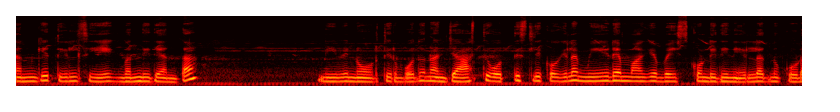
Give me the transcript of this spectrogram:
ನನಗೆ ತಿಳಿಸಿ ಹೇಗೆ ಬಂದಿದೆ ಅಂತ ನೀವೇ ನೋಡ್ತಿರ್ಬೋದು. ನಾನು ಜಾಸ್ತಿ ಒತ್ತಿಸ್ಲಿಕ್ಕೆ ಹೋಗಿಲ್ಲ ಮೀಡಿಯಮ್ ಆಗಿ ಬೇಯಿಸ್ಕೊಂಡಿದ್ದೀನಿ ಎಲ್ಲದನ್ನೂ ಕೂಡ.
